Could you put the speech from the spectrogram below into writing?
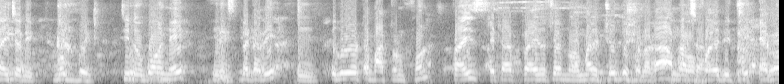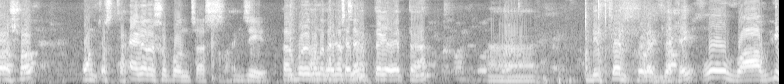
টাইটানিক। নব্বই। টি T90 ফিক্স ব্যাটারি এগুলো একটা বাটন ফোন প্রাইস এটা প্রাইস হচ্ছে নর্মালি চোদ্দশো টাকা। আমরা আচ্ছা। অফারে দিচ্ছি এগারোশো। পঞ্চাশ টাকা। এগারোশো পঞ্চাশ। জি তারপরে কোনো দেখাচ্ছেন আপনাকে একটা ডিফারেন্ট প্রোডাক্ট দেখাই। ও কি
